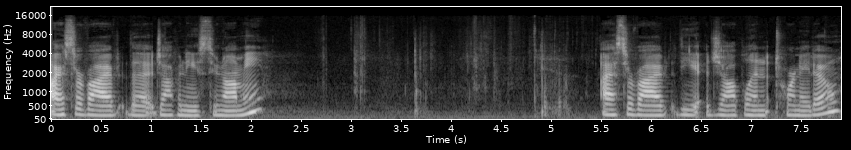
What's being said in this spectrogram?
I survived the Japanese tsunami. I survived the Joplin tornado,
